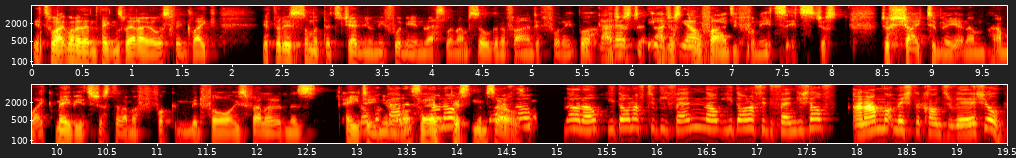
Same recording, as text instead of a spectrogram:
it's like one of them things where I always think like if there is something that's genuinely funny in wrestling, I'm still going to find it funny. But I just, I just don't find it funny. It's, it's just, just shite to me. And I'm, I'm like, maybe it's just that I'm a fucking mid forties fella, and there's 18 year olds there no, no, pissing themselves. No, no, no, you don't have to defend. No, you don't have to defend yourself. And I'm not Mr. Controversial.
